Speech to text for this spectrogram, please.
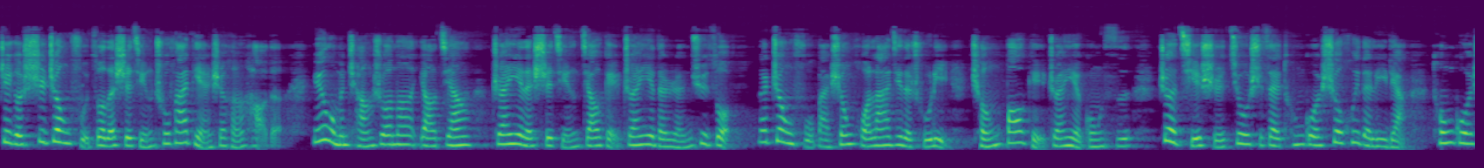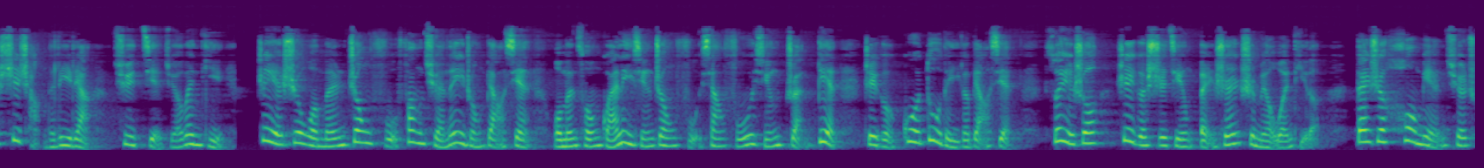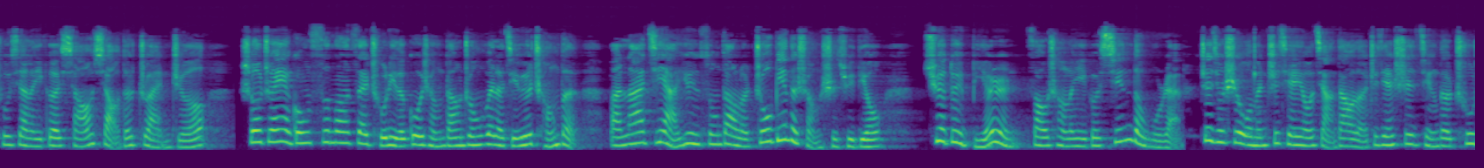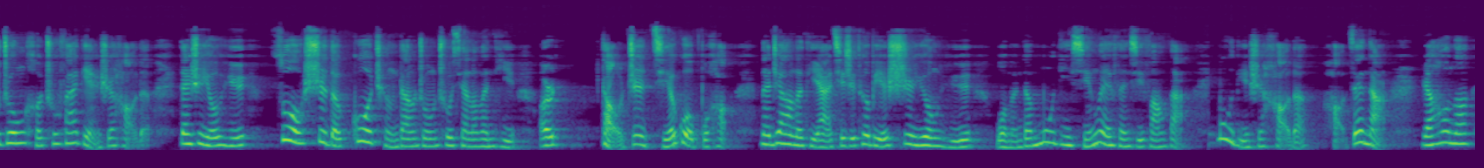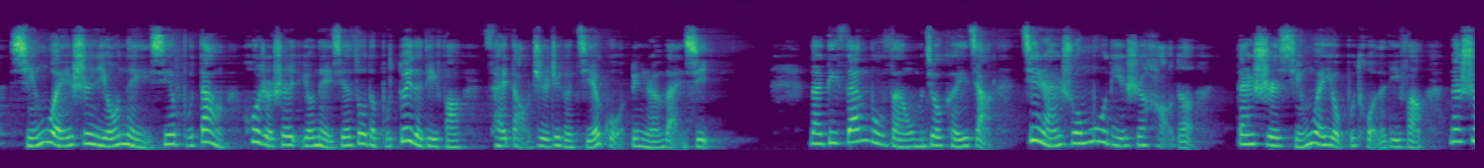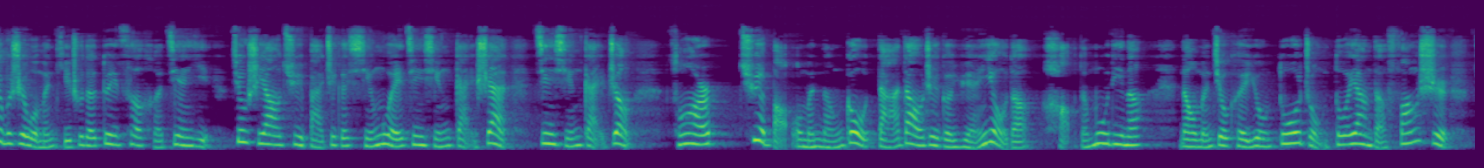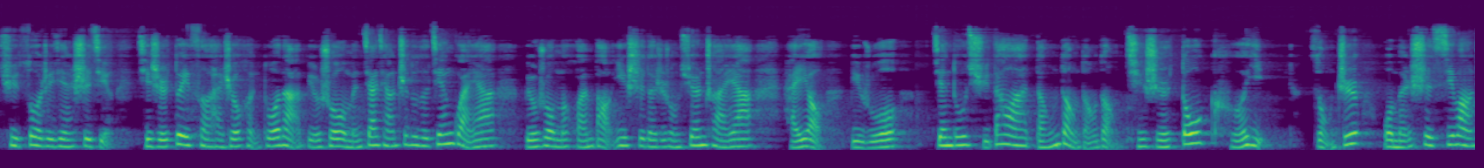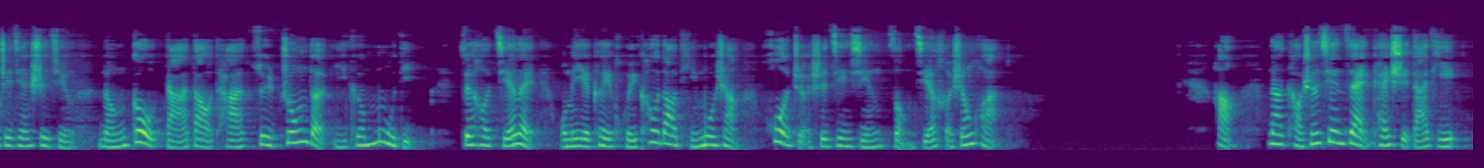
这个市政府做的事情出发点是很好的，因为我们常说呢，要将专业的事情交给专业的人去做。那政府把生活垃圾的处理承包给专业公司，这其实就是在通过社会的力量，通过市场的力量去解决问题。这也是我们政府放权的一种表现。我们从管理型政府向服务型转变这个过渡的一个表现。所以说，这个事情本身是没有问题的，但是后面却出现了一个小小的转折。说专业公司呢，在处理的过程当中，为了节约成本，把垃圾啊运送到了周边的省市去丢，却对别人造成了一个新的污染。这就是我们之前有讲到的，这件事情的初衷和出发点是好的，但是由于做事的过程当中出现了问题，而导致结果不好。那这样的题啊，其实特别适用于我们的目的行为分析方法。目的是好的，好在哪儿？然后呢，行为是有哪些不当，或者是有哪些做的不对的地方，才导致这个结果令人惋惜。那第三部分我们就可以讲，既然说目的是好的，但是行为有不妥的地方，那是不是我们提出的对策和建议，就是要去把这个行为进行改善、进行改正，从而确保我们能够达到这个原有的好的目的呢？那我们就可以用多种多样的方式去做这件事情。其实对策还是有很多的，比如说我们加强制度的监管呀，比如说我们环保意识的这种宣传呀，还有比如监督渠道啊等等等等，其实都可以。总之，我们是希望这件事情能够达到它最终的一个目的。最后结尾，我们也可以回扣到题目上，或者是进行总结和升华。好，那考生现在开始答题。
